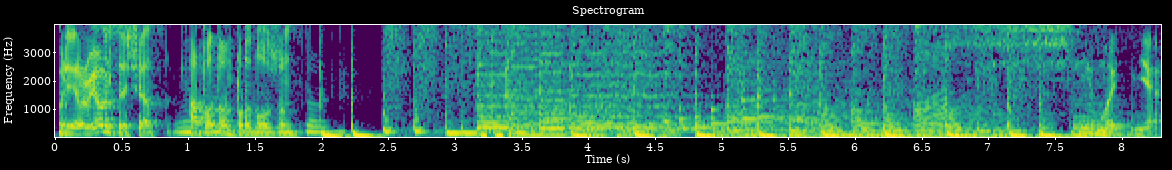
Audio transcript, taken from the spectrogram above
Прервемся сейчас, а потом продолжим. Ну. Тема дня.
